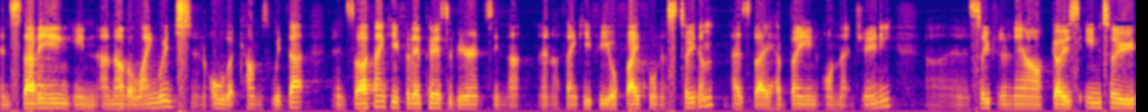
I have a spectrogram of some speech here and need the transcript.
and studying in another language and all that comes with that. And so I thank you for their perseverance in that, and I thank you for your faithfulness to them as they have been on that journey. Uh, and as Super now goes into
